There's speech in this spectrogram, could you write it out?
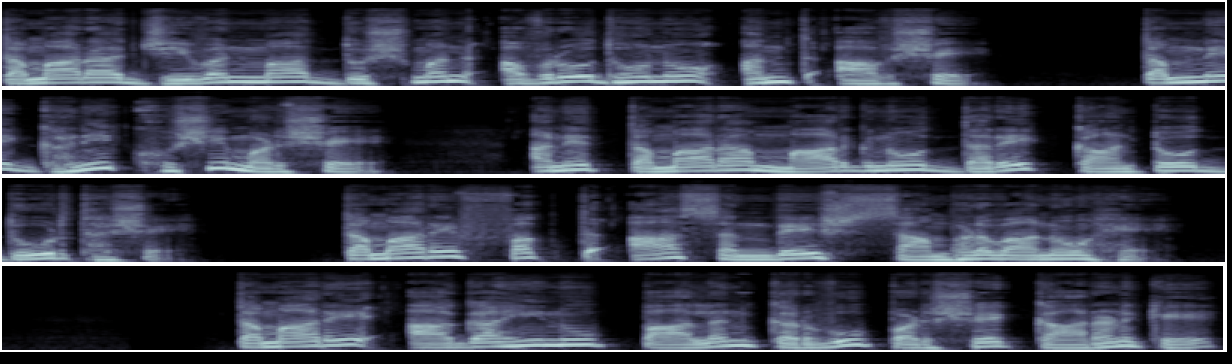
તમારા જીવનમાં દુશ્મન અવરોધોનો અંત આવશે. તમને ઘણી ખુશી મળશે અને તમારા માર્ગનો દરેક કાંટો દૂર થશે. તમારે ફક્ત આ સંદેશ સાંભળવાનો હે. તમારે આગાહીનું પાલન કરવું પડશે કારણ કે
